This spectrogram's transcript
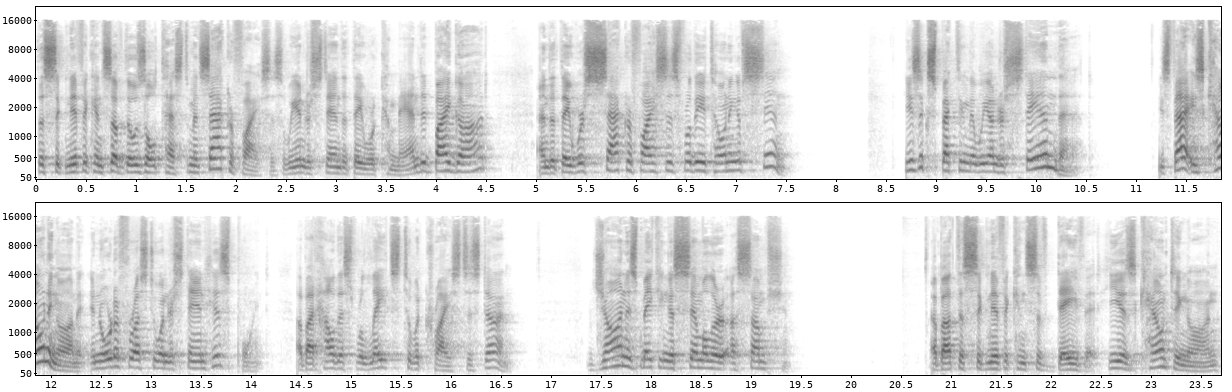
the significance of those Old Testament sacrifices. We understand that they were commanded by God and that they were sacrifices for the atoning of sin. He's expecting that we understand that. He's, he's counting on it in order for us to understand his point about how this relates to what Christ has done. John is making a similar assumption about the significance of David. He is counting on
